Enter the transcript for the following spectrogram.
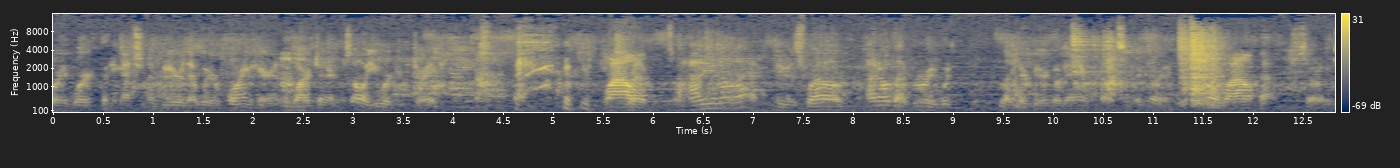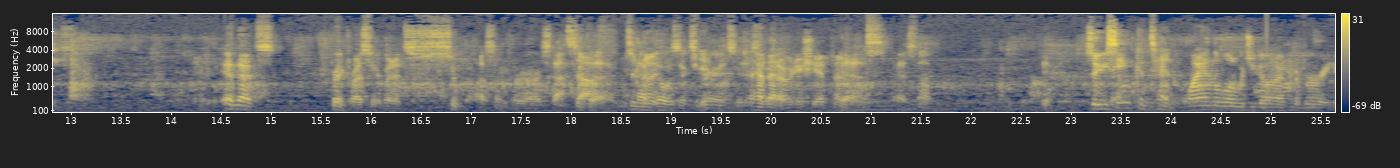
where he worked, but he mentioned a beer that we were pouring here, and the bartender He goes, "Oh, you work at Drake." Wow. So how do you know that? He goes, "Well, I know that brewery wouldn't let their beer go down without some Victoria." Oh wow. Yeah, so, and that's great press here, but it's super awesome for our staff Stuff to, to have know- those experiences. Have that ownership. And Yeah, it's, it's not. So you seem content. Why in the world would you go and open a brewery?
